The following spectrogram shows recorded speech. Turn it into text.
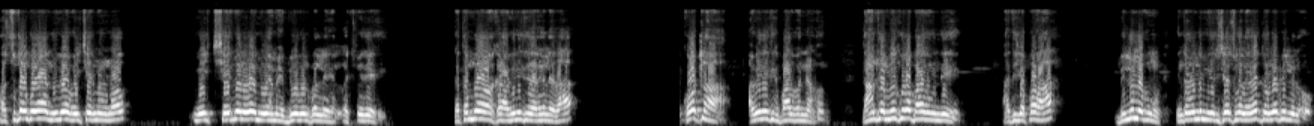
ప్రస్తుతం కూడా నువ్వే వైస్ చైర్మన్ ఉన్నావు. మీ చైర్మన్ కూడా మీ ఆమె భీమునిపల్లి లక్ష్మీదేవి. గతంలో అక్కడ అవినీతి జరగలేదా? కోట్ల అవినీతికి పాల్పడినాడు. దాంట్లో మీకు కూడా భాగం ఉంది. అది చెప్పవా? బిల్లులు ఇంతకుముందు మీరు చేసుకోలేదా దొంగ బిల్లులు?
